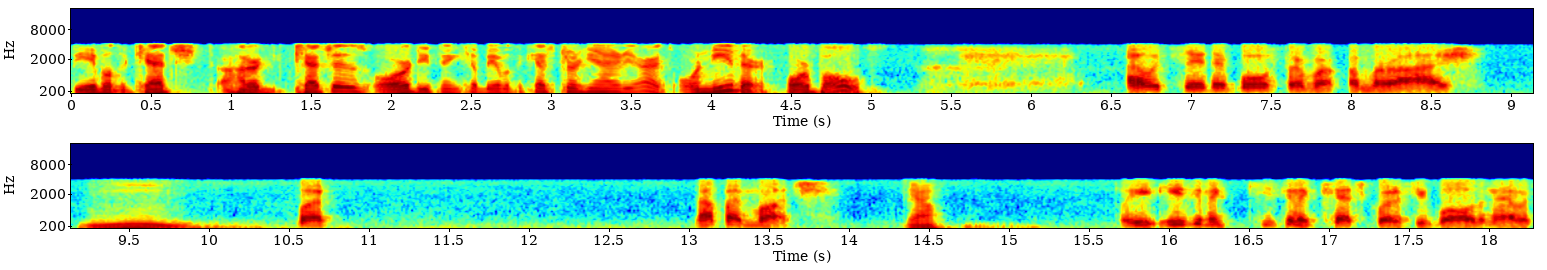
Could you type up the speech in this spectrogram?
be able to catch 100 catches, or do you think he'll be able to catch 1,300 yards, or neither, or both? I would say they're both a, a mirage, Mm. but not by much. Yeah. So he, he's gonna he's gonna catch quite a few balls and have a,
